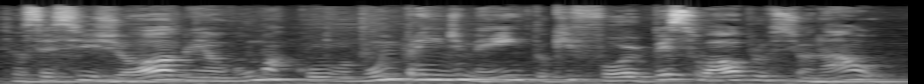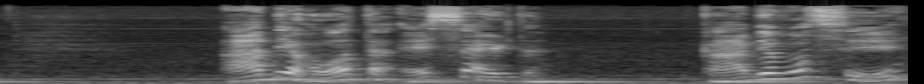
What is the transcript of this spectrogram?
se você se joga em alguma algum empreendimento, o que for, pessoal, profissional, a derrota é certa. Cabe a você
